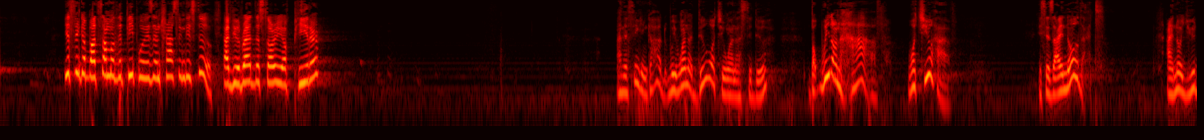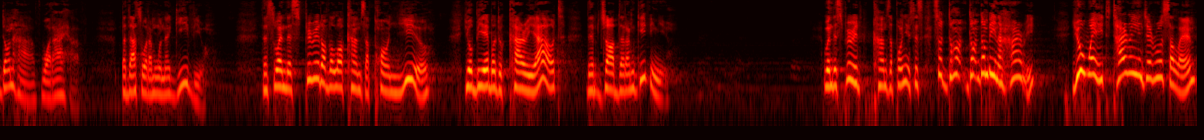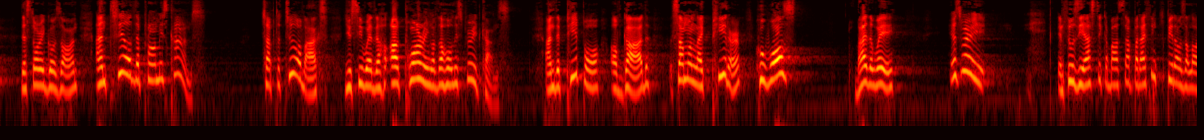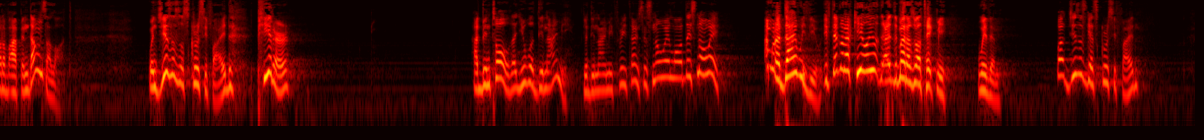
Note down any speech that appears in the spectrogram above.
You think about some of the people he's entrusting this to. Have you read the story of Peter? And they're thinking, God, we want to do what you want us to do, but we don't have what you have. He says, I know that. I know you don't have what I have, but that's what I'm going to give you. That's when the Spirit of the Lord comes upon you, you'll be able to carry out the job that I'm giving you. When the Spirit comes upon you, it says, so don't, don't, don't be in a hurry. You wait, tarry in Jerusalem, the story goes on, until the promise comes. Chapter 2 of Acts, you see where the outpouring of the Holy Spirit comes. And the people of God, someone like Peter, who was, by the way, he was very enthusiastic about stuff, but I think Peter was a lot of up and downs a lot. When Jesus was crucified, Peter had been told that you will deny me. You deny me three times. There's no way, Lord. There's no way. I'm to die with you. If they're to kill you, they might as well take me with them. Well, Jesus gets crucified.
